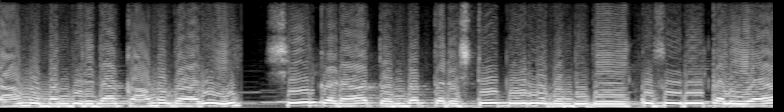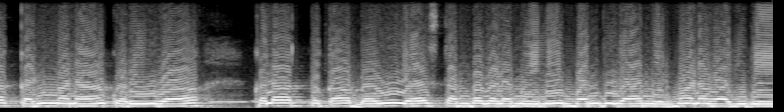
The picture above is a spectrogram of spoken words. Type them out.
ರಾಮ ಮಂದಿರದ ಕಾಮಗಾರಿ ಶೇಕಡ ತೊಂಬತ್ತರಷ್ಟು ಪೂರ್ಣಗೊಂಡಿದೆ. ಕುಸೂರಿ ಕಲೆಯ ಕಣ್ಮನ ಕೊರೆಯುವ ಕಲಾತ್ಮಕ ಭವ್ಯ ಸ್ತಂಭಗಳ ಮೇಲೆ ಮಂದಿರ ನಿರ್ಮಾಣವಾಗಿದೆ.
